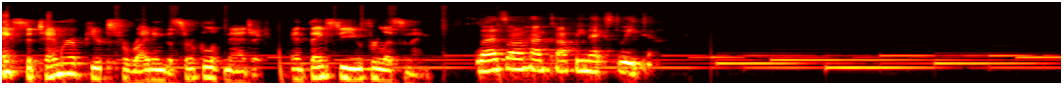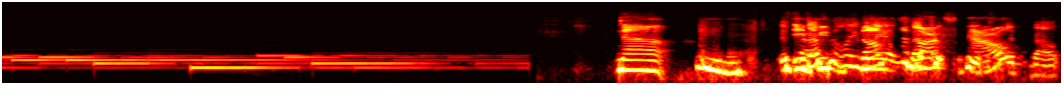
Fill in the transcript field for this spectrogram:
Thanks to Tamora Pierce for writing The Circle of Magic, and thanks to you for listening. Let's all have coffee next week. Now, It's If you definitely dump nails. the box what out- about.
